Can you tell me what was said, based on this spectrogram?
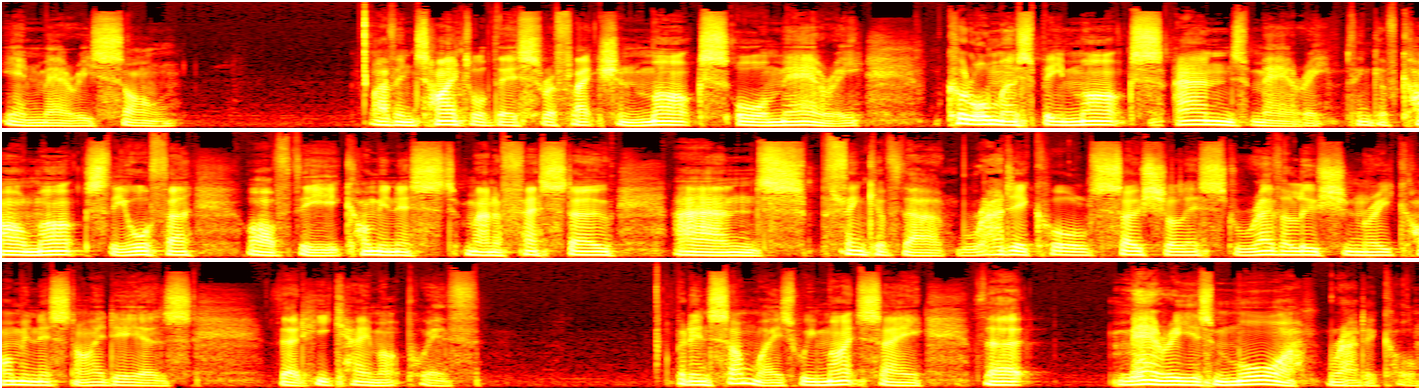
in Mary's song. I've entitled this reflection Marx or Mary, could almost be Marx and Mary. Think of Karl Marx, the author of the Communist Manifesto, and think of the radical socialist, revolutionary, communist ideas that he came up with. But in some ways, we might say that Mary is more radical.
